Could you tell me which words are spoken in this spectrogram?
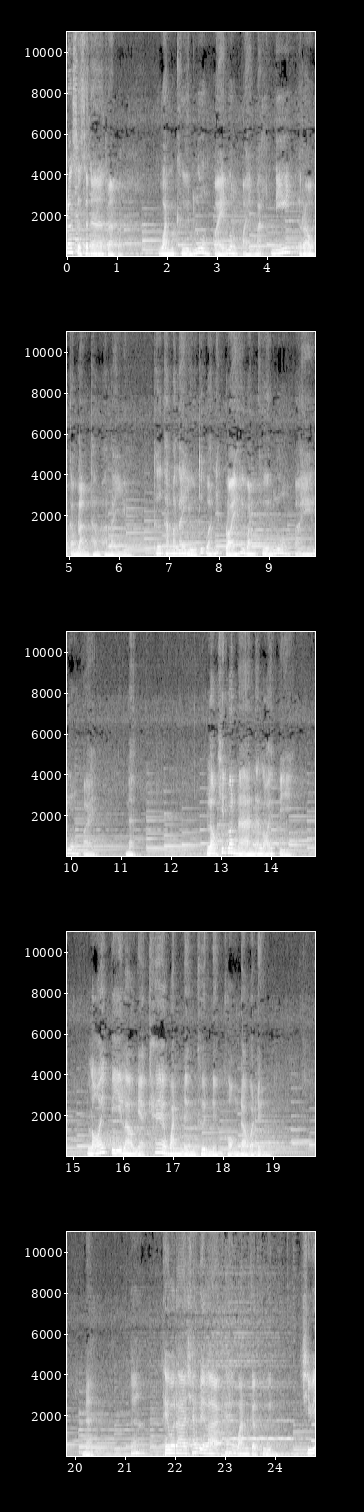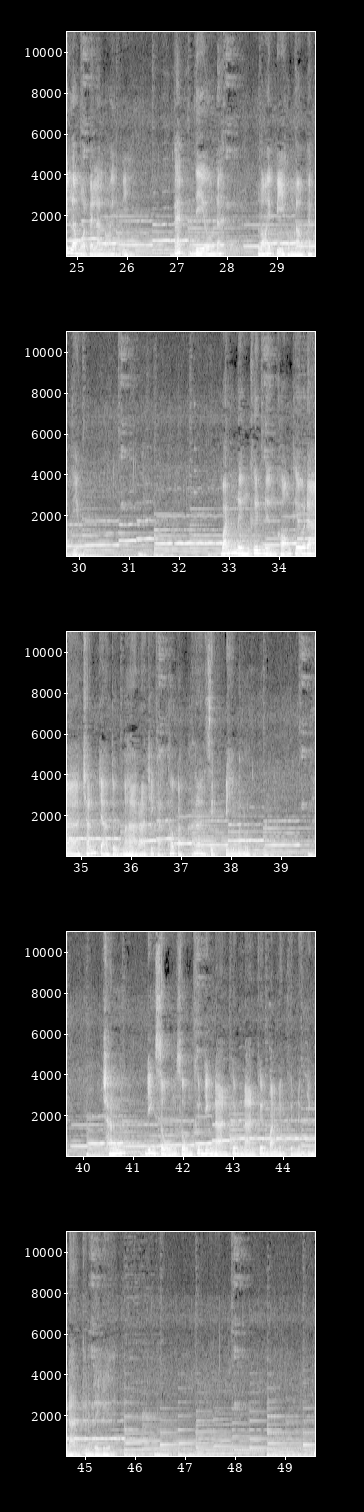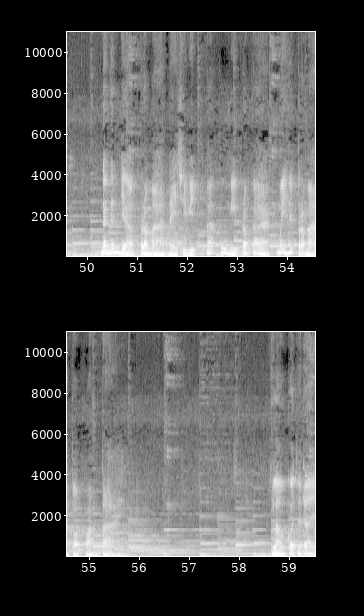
พระศาสดาตรัสวันคืนล่วงไปล่วงไปบัดนี้เรากำลังทำอะไรอยู่ เธอทำอะไรอยู่ทุกวันนี้ปล่อยให้วันคืนล่วงไปล่วงไปนะเราคิดว่านานนะร้อยปีร้อยปีเราเนี่ยแค่วันหนึ่งคืนหนึ่งของดาวดึงนะเทวดาใช้เวลาแค่วันกับคืน ชีวิตเราหมดไปละร้อยปี แป๊บเดียวนะ ร้อยปีของเราแป๊บเดียว วันหนึ่งคืนหนึ่งของเทวดาชั้นจาตุมหาราชิกะเท่ากับ 50 ปีมนุษย์ ชั้นยิ่งสูงสูงขึ้นยิ่งนานขึ้นนานขึ้นวันหนึ่งคืนหนึ่งยิ่งนานขึ้นเรื่อยๆ ดังนั้นอย่าประมาทในชีวิตพระผู้มีพระภาคไม่ให้ประมาทต่อความตาย เราก็จะได้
